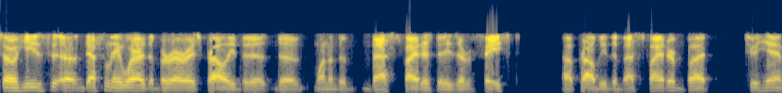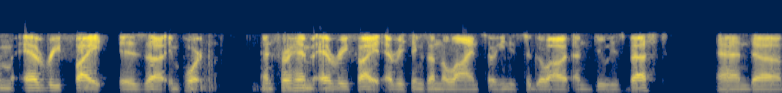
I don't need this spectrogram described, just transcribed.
So he's uh, definitely aware that Barrera is probably the, the one of the best fighters that he's ever faced, uh, probably the best fighter. But to him, every fight is uh, important, and for him, every fight, everything's on the line. So he needs to go out and do his best and uh,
